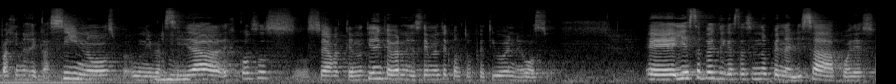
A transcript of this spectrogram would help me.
páginas de casinos, universidades, cosas o sea, que no tienen que ver necesariamente con tu objetivo de negocio. Eh, y esta práctica está siendo penalizada por eso.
